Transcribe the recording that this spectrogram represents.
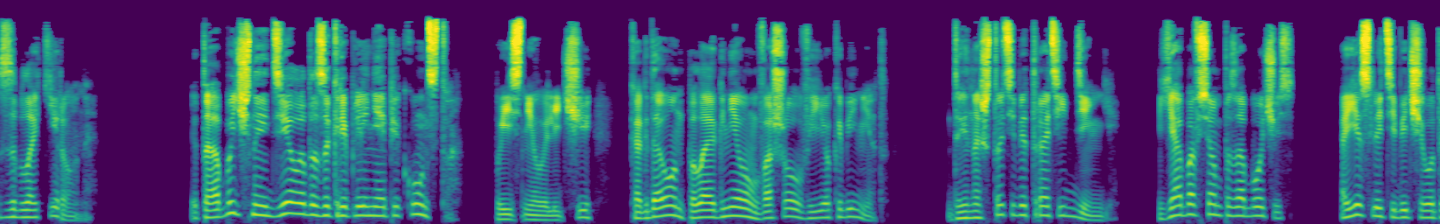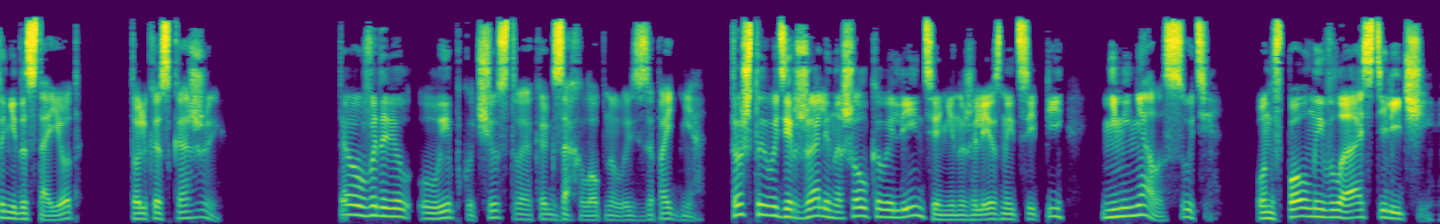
заблокированы. «Это обычное дело до закрепления опекунства», — пояснила Личи, когда он, пылая гневом, вошел в ее кабинет. «Да и на что тебе тратить деньги? Я обо всем позабочусь. А если тебе чего-то недостает, только скажи». Тео выдавил улыбку, чувствуя, как захлопнулась западня. То, что его держали на шелковой ленте, а не на железной цепи, не меняло сути. Он в полной власти личи,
